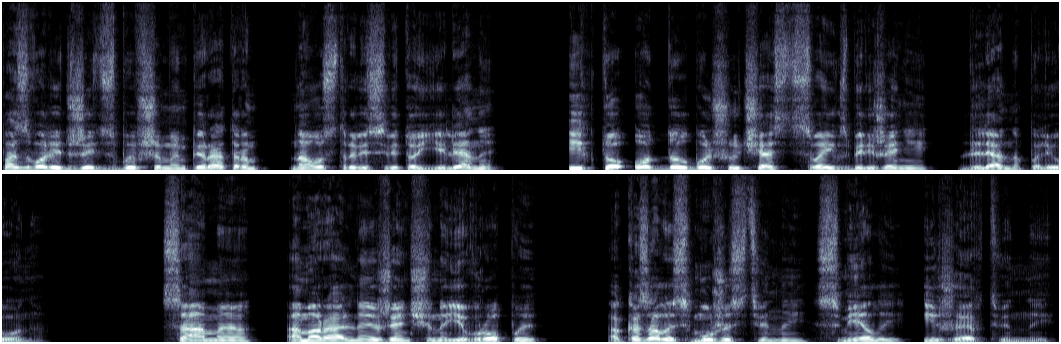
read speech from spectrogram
позволить жить с бывшим императором на острове Святой Елены и кто отдал большую часть своих сбережений для Наполеона. Самая аморальная женщина Европы оказалась мужественной, смелой и жертвенной.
